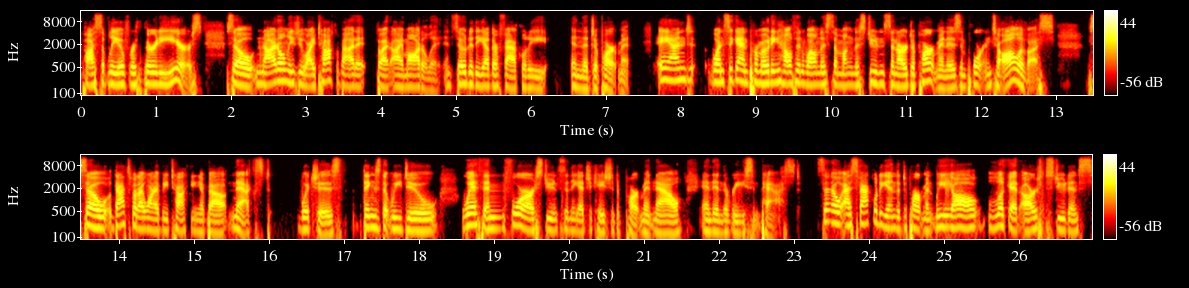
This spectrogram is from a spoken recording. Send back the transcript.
possibly over 30 years. So not only do I talk about it, but I model it, and so do the other faculty in the department. And once again, promoting health and wellness among the students in our department is important to all of us. So that's what I want to be talking about next which is things that we do with and for our students in the education department now and in the recent past. So, as faculty in the department, we all look at our students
